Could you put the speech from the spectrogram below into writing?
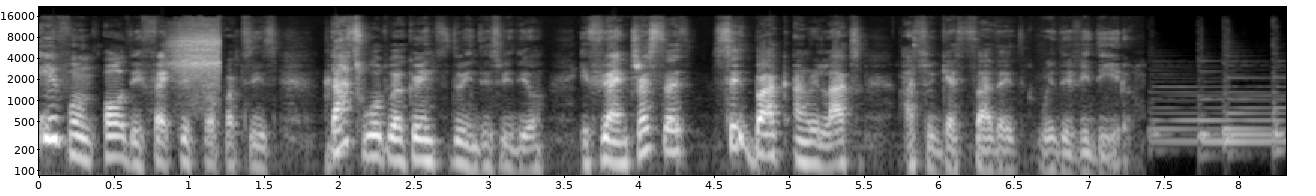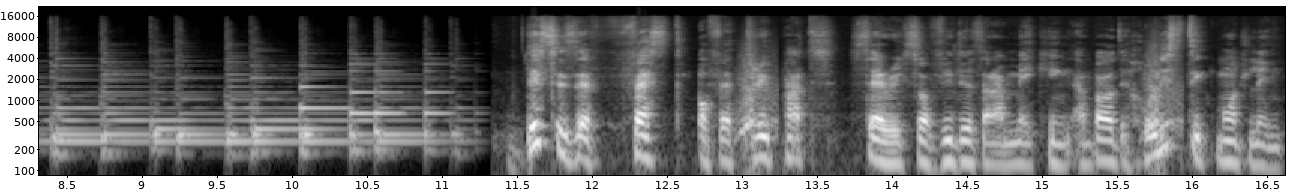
even all the effective properties. That's what we're going to do in this video. If you're interested, sit back and relax as we get started with the video. This is the first of a three-part series of videos that I'm making about the holistic modeling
